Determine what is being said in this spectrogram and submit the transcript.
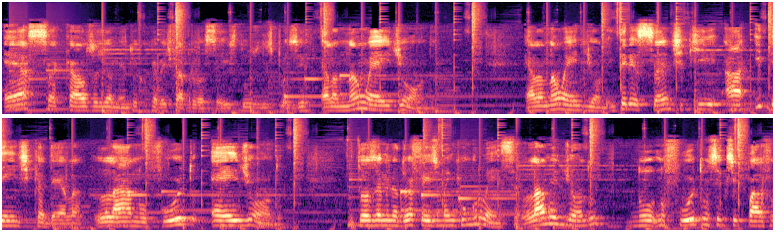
essa causa de aumento que eu acabei de falar para vocês do uso do explosivo, ela não é hedionda. Ela não é hedionda. Interessante que a idêntica dela lá no furto é hediondo. Então o examinador fez uma incongruência. Lá no hediondo, no, no furto, 155 parágrafo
